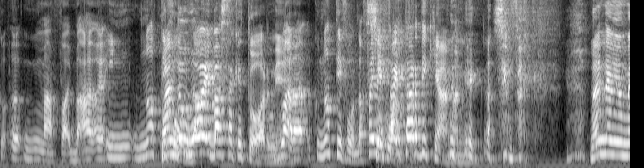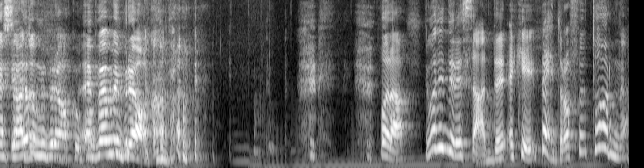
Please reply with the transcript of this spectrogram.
Eh, Ma fa, eh, in notte Quando fonda. vuoi basta che torni. Guarda, notte fonda, fai Se fai tardi chiamami. Fai- Mandami un messaggio. dopo mi preoccupo. E poi mi preoccupo. Ora, la cosa interessante è che Petrov torna.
